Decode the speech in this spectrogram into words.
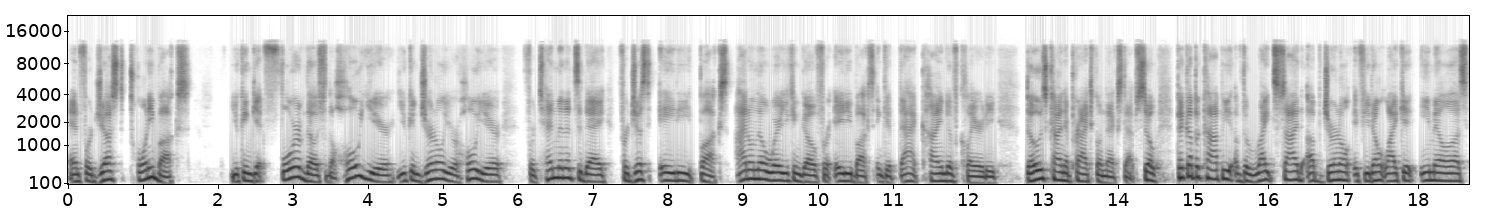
And for just 20 bucks, you can get four of those for the whole year. You can journal your whole year for 10 minutes a day for just 80 bucks. I don't know where you can go for 80 bucks and get that kind of clarity, those kind of practical next steps. So pick up a copy of the Right Side Up Journal. If you don't like it, email us,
